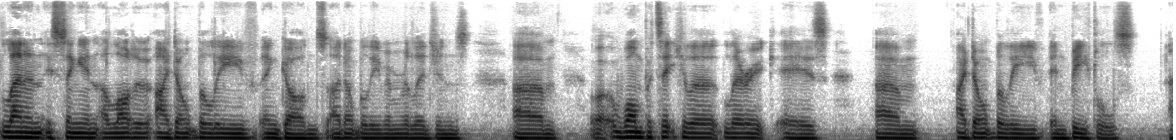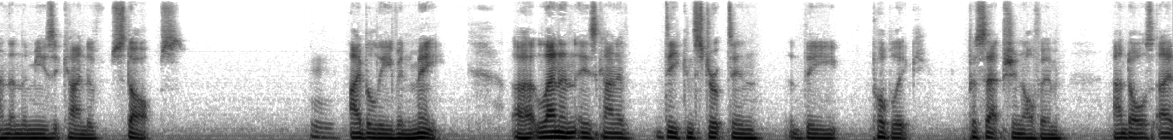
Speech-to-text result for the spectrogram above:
Lennon is singing a lot of "I don't believe in gods, I don't believe in religions." Um, one particular lyric is, um, "I don't believe in Beatles," and then the music kind of stops. Hmm. I believe in me. Uh, Lennon is kind of deconstructing the public perception of him, and also, uh,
